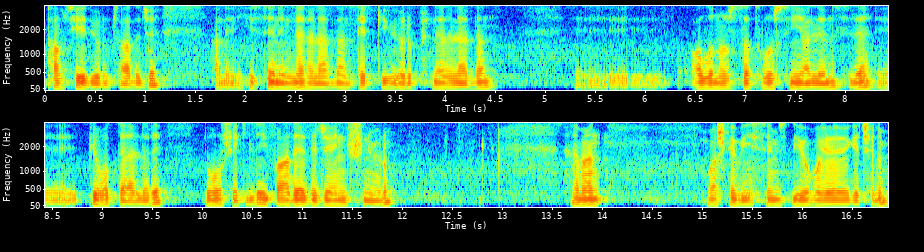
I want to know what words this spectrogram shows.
tavsiye ediyorum sadece. Hani hissenin nerelerden tepki görüp nerelerden e, alınır, satılır sinyallerini size e, pivot değerleri doğru şekilde ifade edeceğini düşünüyorum. Hemen başka bir hissemiz Dioboya'ya geçelim.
